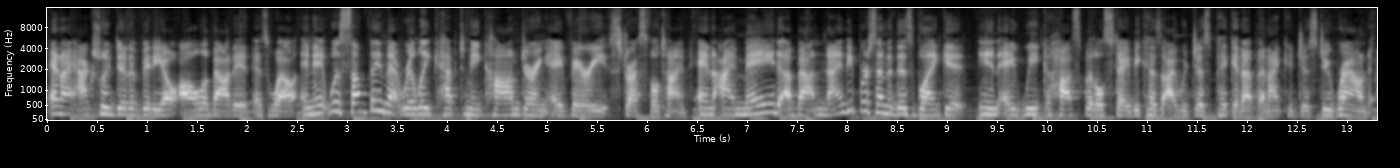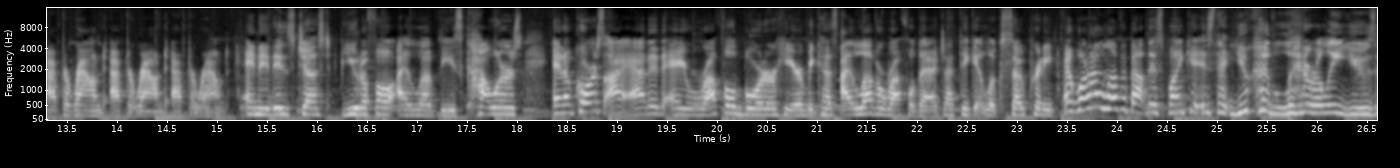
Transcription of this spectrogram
and I actually did a video all about it as well. And it was something that really kept me calm during a very stressful time. And I made about 90% of this blanket in a week hospital stay because I would just pick it up and I could just do round after round after round after round. And it is just beautiful. I love these colors. And of course I added a ruffle border here because I love a ruffled edge. I think it looks so pretty. And what I love about this blanket is that you could literally use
